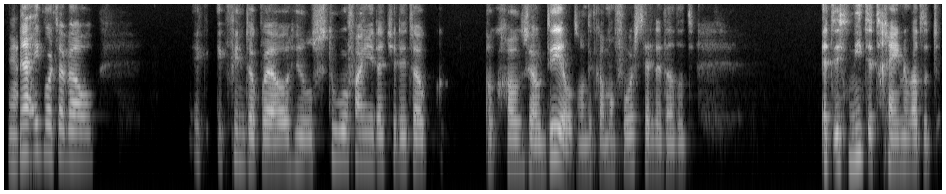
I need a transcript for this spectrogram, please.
Ja. Ja, ik word er wel, ik, ik vind het ook wel heel stoer van je dat je dit ook, ook gewoon zo deelt. Want ik kan me voorstellen dat het, het is niet hetgene wat het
